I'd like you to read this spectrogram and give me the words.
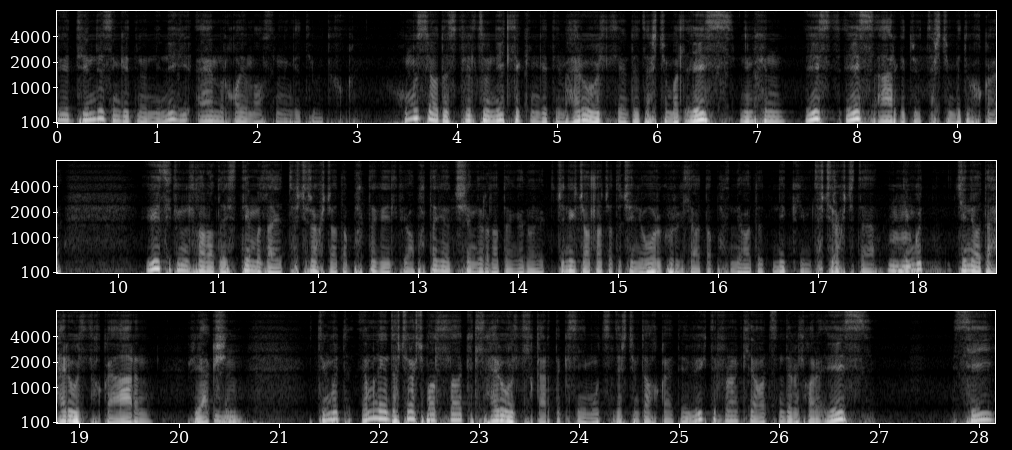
Тэгээд тэндээс ингээд нэг амар гоё юм олсон ингээд юу гэдэг вэ? Хүмүүсийн одоо сэтгэл зүйн нийтлэг ингээд юм хариу үйлдэлтэй зарчим бол S нэмэх нь S SR гэж зарчим байдаг байхгүй. S гэдэг нь болохоор одоо стимули зочрогч одоо батаг хэлдэг. Батагийн жишээнээр бол одоо ингээд нөгөө жинийг жолоож одоо чиний уурыг хөрглөө одоо бас нэг одоо нэг юм зочрогч за. Тэнгүүд чиний одоо хариу үйлдэл байхгүй R нь reaction. Тэнгүүд ямар нэгэн зочрогч боллоо гэтэл хариу үйлдэл гардаг гэсэн юм үндсэн зарчимтай байхгүй. Тэгээ Виктор Франклийн онцсон дээр болохоор S C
